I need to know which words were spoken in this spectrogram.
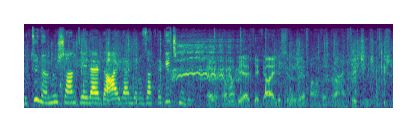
Bütün ömrün şantiyelerde ailenden uzakta geçmedi. mi? Evet ama bir erkek ailesinin refahı, rahatı için çalışır.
